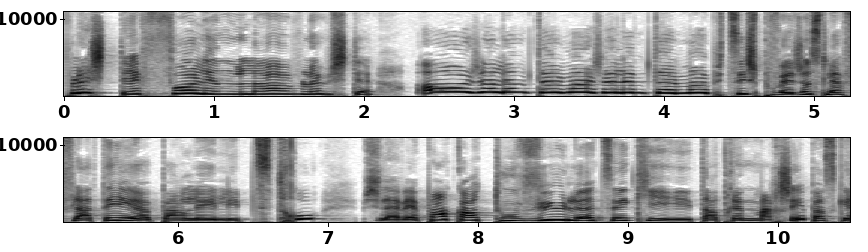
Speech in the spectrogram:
Puis là, j'étais full in love, là, j'étais « Oh, je l'aime tellement, je l'aime tellement! » Puis tu sais, je pouvais juste le flatter euh, par les, petits trous. Puis je l'avais pas encore tout vu, là, tu sais, qui est en train de marcher parce que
